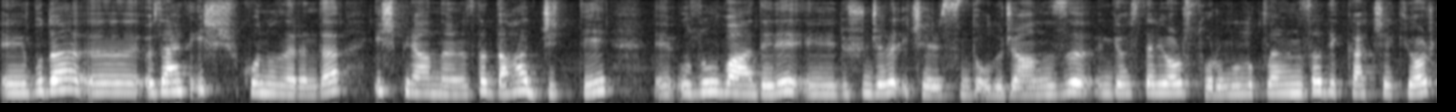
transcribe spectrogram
E, bu da e, özellikle iş konularında, iş planlarınızda daha ciddi, e, uzun vadeli e, düşünceler içerisinde olacağınızı gösteriyor. Sorumluluklarınıza dikkat çekiyor.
